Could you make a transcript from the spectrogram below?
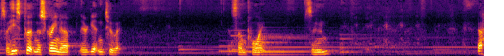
So he's putting the screen up. They're getting to it at some point soon.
